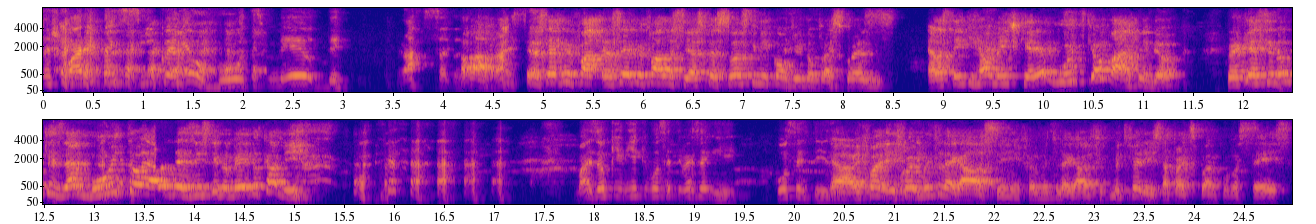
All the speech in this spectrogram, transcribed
Nas 45 ele eu vou. Eu disse, meu Deus. Graças a Deus. Ah, eu, sempre falo, eu sempre falo assim: as pessoas que me convidam para as coisas, elas têm que realmente querer muito que eu vá, entendeu? Porque se não quiser muito, elas desistem no meio do caminho. Mas eu queria que você tivesse aqui. Com certeza. Não, e foi, e foi muito legal, assim. Foi muito legal. Eu fico muito feliz de estar participando com vocês.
